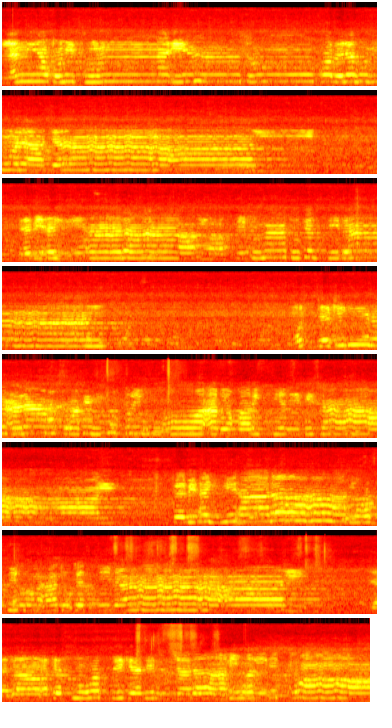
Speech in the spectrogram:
لم يطمثهن إنس قبلهم ولا جان. فبأي آلاء ربكما تكذبان؟ متكئين على رفرف خضر وعبقري حسان فبأي آلاء ربكما تكذبان تبارك اسم ربك ذي الجلال والإكرام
